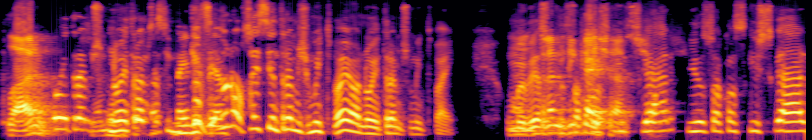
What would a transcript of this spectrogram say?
Claro. Não entramos, Sim, não entramos assim, Bem quer dizer, eu não sei se entramos muito bem ou não entramos muito bem. Uma Não, vez que eu só consegui chegar, e eu só consegui chegar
